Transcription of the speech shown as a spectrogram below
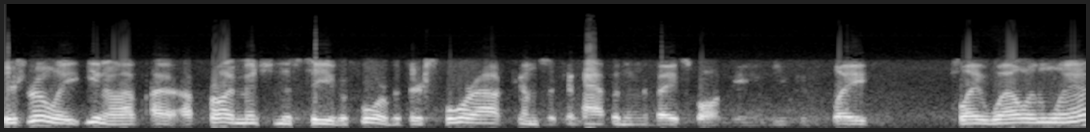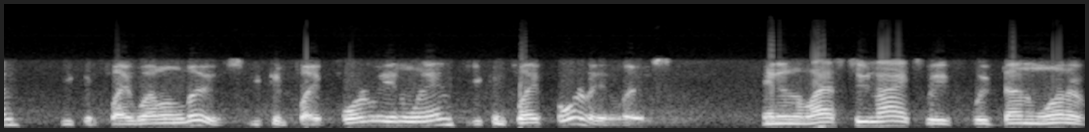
there's really, you know, I've, I've probably mentioned this to you before, but there's four outcomes that can happen in a baseball game. You can play play well and win. You can play well and lose. You can play poorly and win. You can play poorly and lose. And in the last two nights, we've we've done one of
